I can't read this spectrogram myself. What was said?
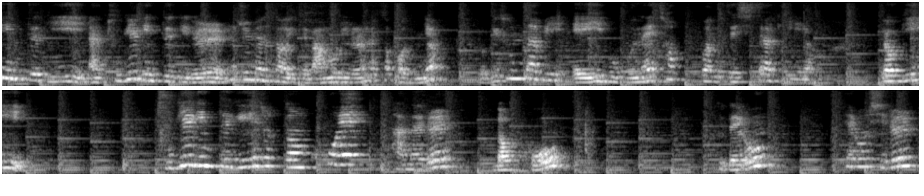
긴뜨기, 아, 두 길 긴뜨기를 해주면서 이제 마무리를 했었거든요. 여기 손잡이 A 부분의 첫 번째 시작이에요. 여기 두 길 긴뜨기 해줬던 코에 바늘을 넣고 그대로 세로실을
